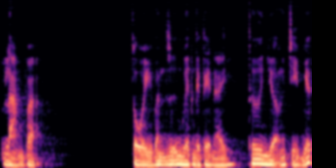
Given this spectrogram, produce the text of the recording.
làm vợ Tôi vẫn giữ nguyên cái tên ấy Thư nhượng chỉ biết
